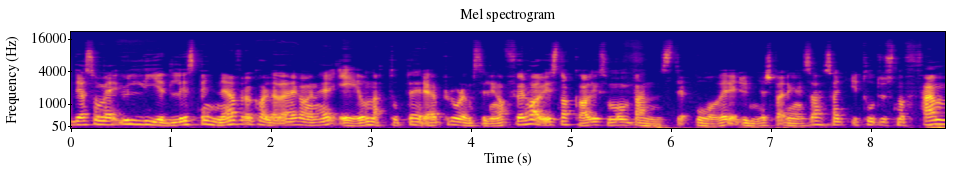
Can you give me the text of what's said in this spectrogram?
det som, er ulidelig spennende, for å kalle det denne gangen her, er jo nettopp denne problemstillinga. Før har vi snakka liksom om Venstre over eller under sperregrensa. I 2005,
